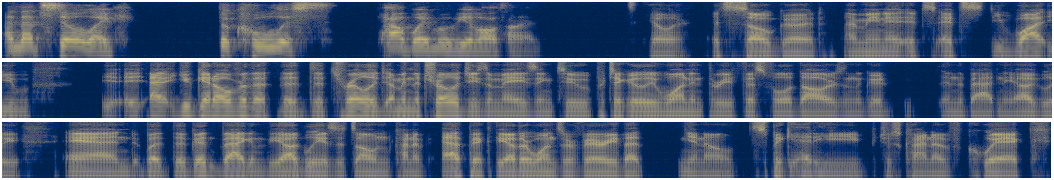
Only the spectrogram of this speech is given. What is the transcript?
and that's still like the coolest cowboy movie of all time It's killer. It's so good. I mean, it, it's it's what you uh, you get over the, the the trilogy. I mean, the trilogy is amazing too, particularly one and three, Fistful of Dollars and the Good and the bad and the ugly. And but the good, bad, and the ugly is its own kind of epic. The other ones are very that you know spaghetti, just kind of quick.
